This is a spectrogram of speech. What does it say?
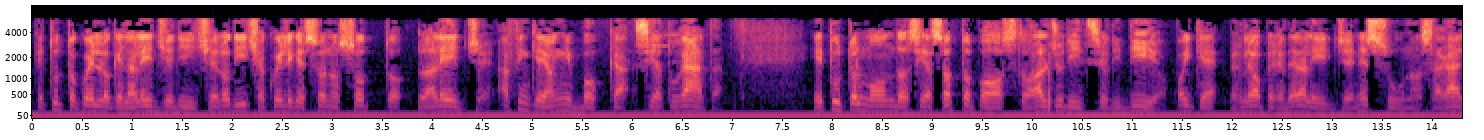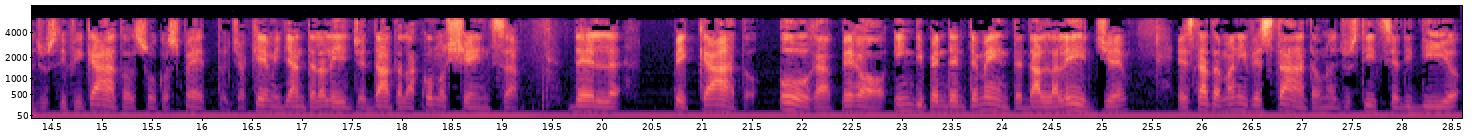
che tutto quello che la legge dice lo dice a quelli che sono sotto la legge, affinché ogni bocca sia turata e tutto il mondo sia sottoposto al giudizio di Dio, poiché per le opere della legge nessuno sarà giustificato al suo cospetto, giacché mediante la legge è data la conoscenza del peccato. Ora però, indipendentemente dalla legge, è stata manifestata una giustizia di Dio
